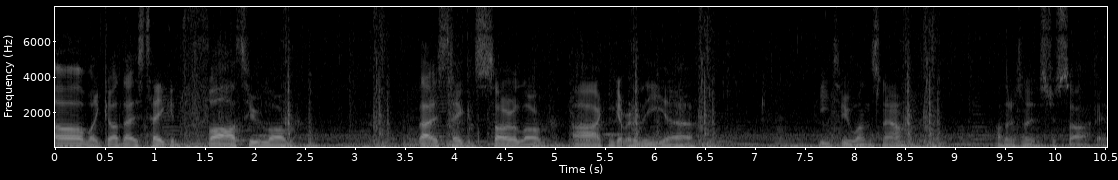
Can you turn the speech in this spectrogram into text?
Oh my god, that has taken far too long. That has taken so long. Uh, I can get rid of the uh, P2 ones now. Oh, there's no, it's just SAR, okay.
